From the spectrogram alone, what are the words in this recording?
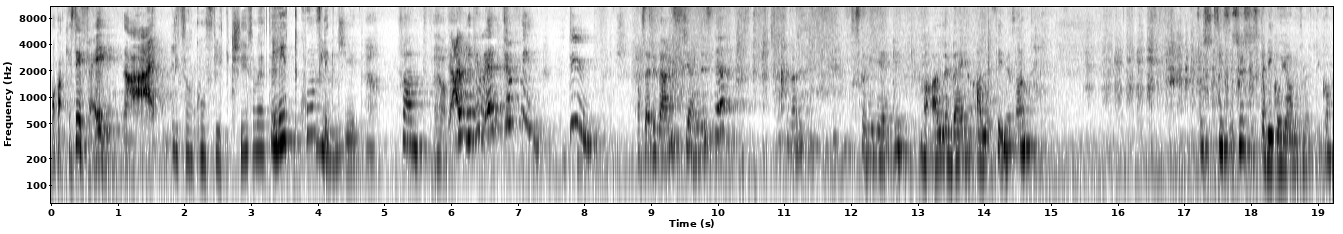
Man kan ikke si feig. Nei. Litt sånn konfliktsky, som det heter? Litt konfliktsky. Sant? Ja. men du er en tøffing! Du! Og så er du verdens skjønneste. Så skal du leke med alle bein, alle finner, sant? Først siste sus, så skal de gå og gjøre noe fornuftig. Kom.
